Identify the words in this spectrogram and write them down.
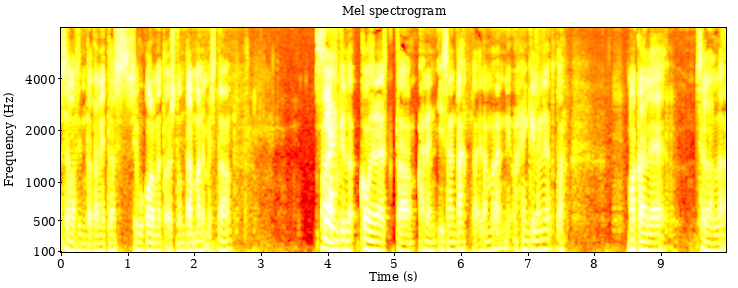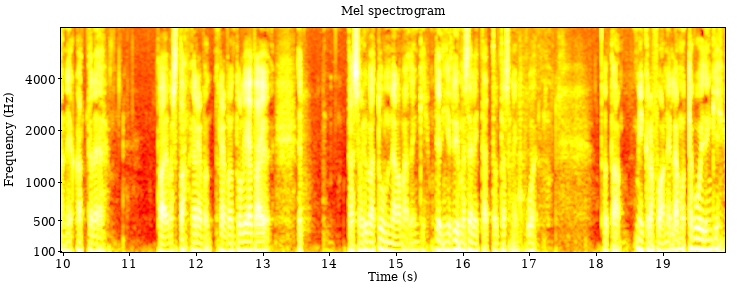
selasin tätä, niin tässä sivu 13 on tämmöinen, mistä on päähenkilö koireesta hänen isäntä tai tämmöinen niin henkilö, niin tota, makailee selällään ja kattelee taivasta ja revon, revontulia. Tai, et, tässä on hyvä tunnelma jotenkin. Tietenkin tyhmä selittää, että tässä niin puhe, tota, mikrofonille, mutta kuitenkin.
